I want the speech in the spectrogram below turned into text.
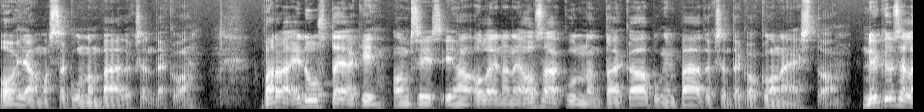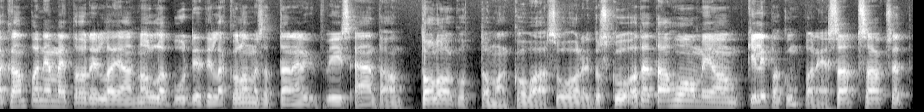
ohjaamassa kunnan päätöksentekoa. Varaedustajakin on siis ihan olennainen osa kunnan tai kaupungin päätöksentekokoneistoa. Nykyisellä kampanjametodilla ja nolla budjetilla 345 ääntä on tolokuttoman kova suoritus, kun otetaan huomioon kilpakumppanien satsaukset,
